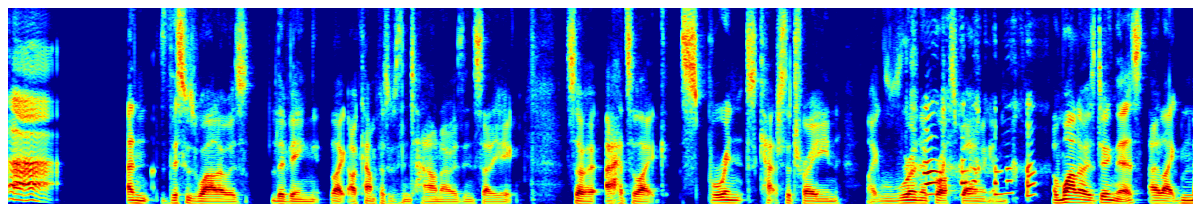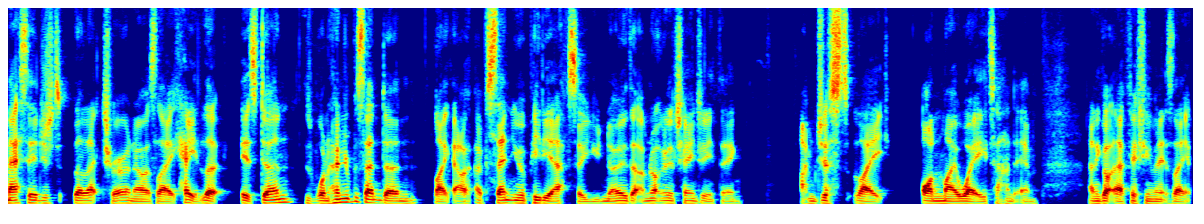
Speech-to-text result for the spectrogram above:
uh, And this was while I was living, like our campus was in town. I was in Selly. So I had to like sprint, catch the train, like run across Birmingham. And while I was doing this, I like messaged the lecturer and I was like, "Hey, look, it's done. It's one hundred percent done. Like I, I've sent you a PDF, so you know that I'm not going to change anything. I'm just like on my way to hand it in." And he got there fifteen minutes late.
